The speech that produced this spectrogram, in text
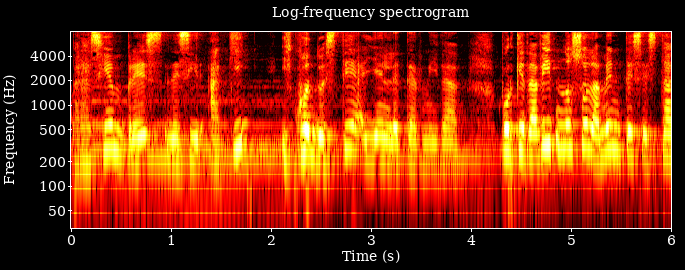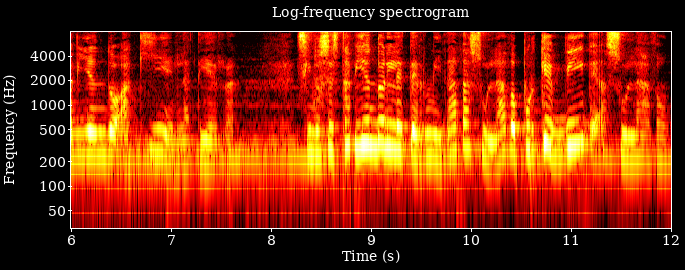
Para siempre es decir, aquí y cuando esté ahí en la eternidad, porque David no solamente se está viendo aquí en la tierra, sino se está viendo en la eternidad a su lado, porque vive a su lado.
